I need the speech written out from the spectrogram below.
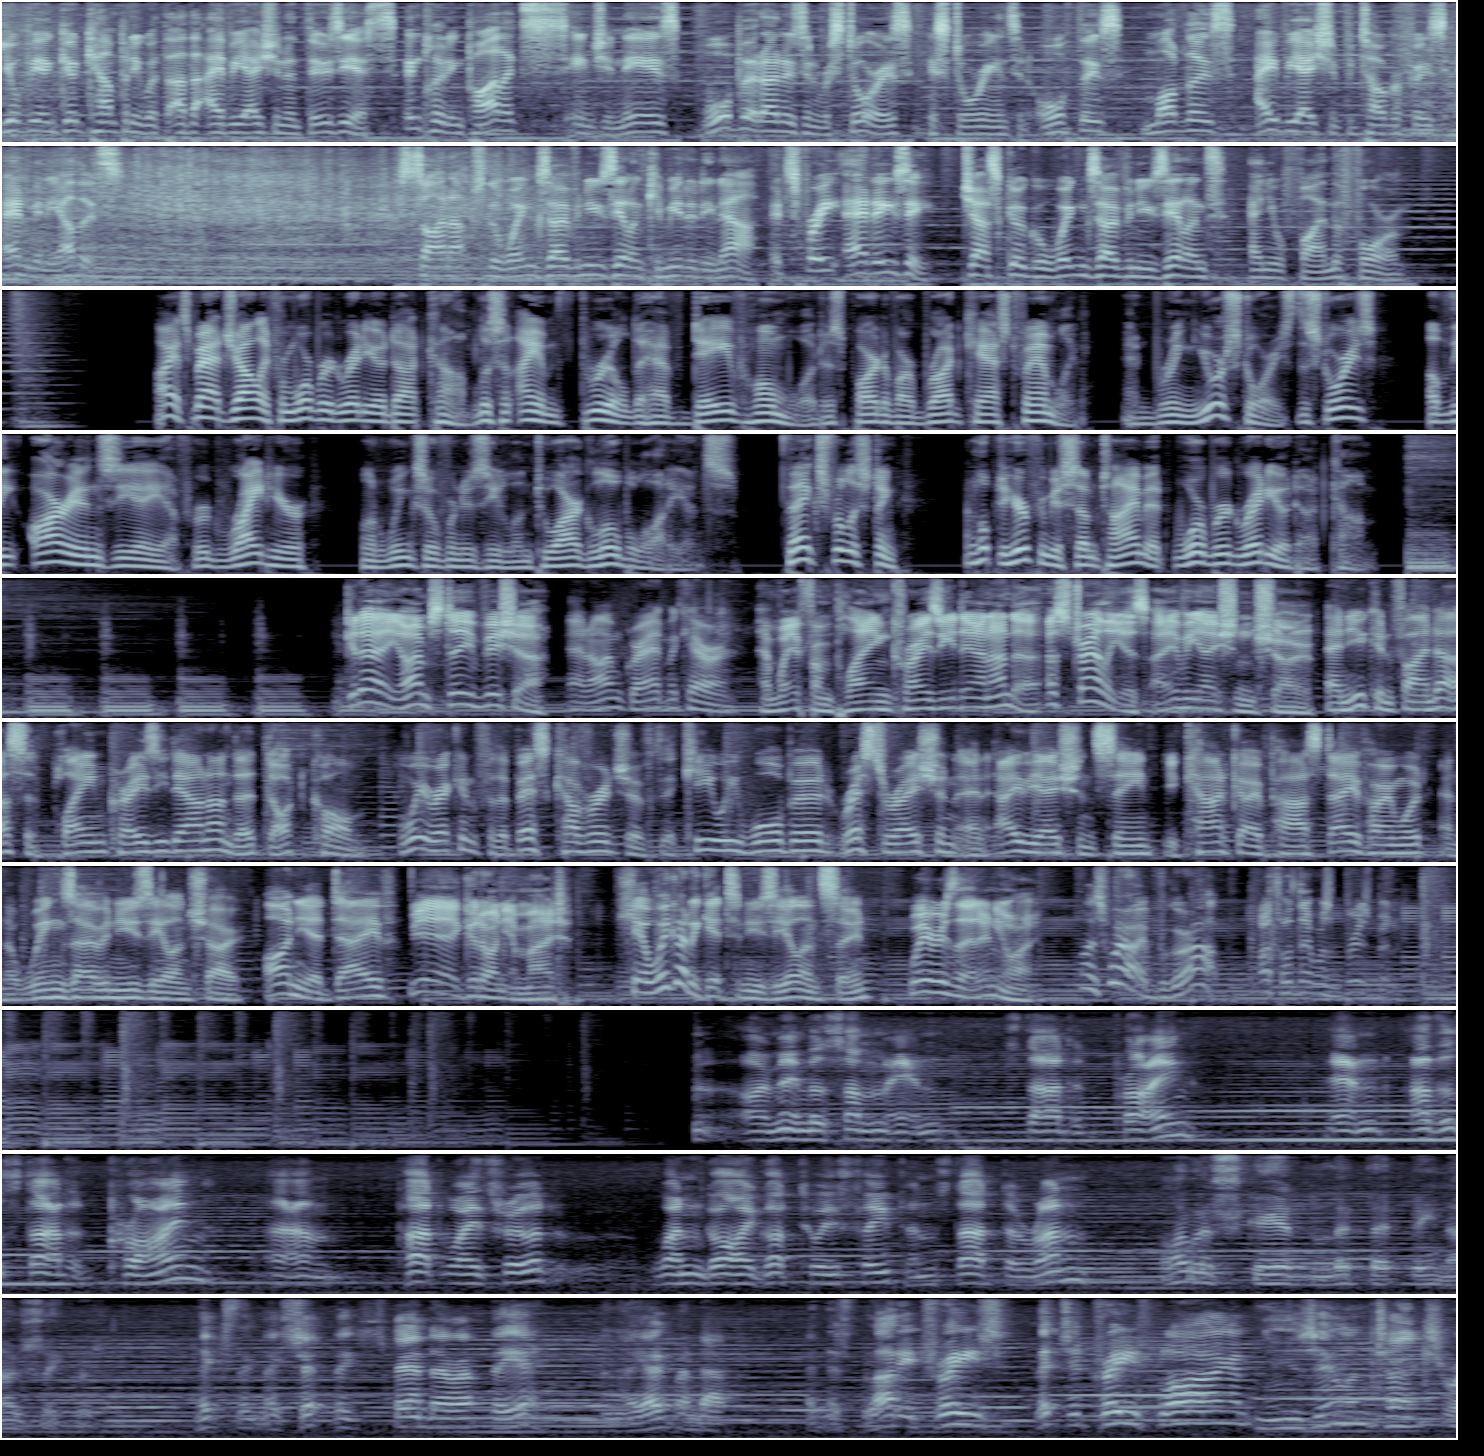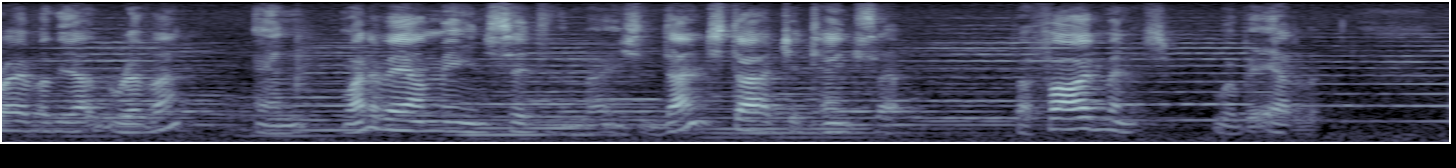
You'll be in good company with other aviation enthusiasts, including pilots, engineers, warbird owners and restorers, historians and authors, modelers, aviation photographers, and many others. Sign up to the Wings Over New Zealand community now. It's free and easy. Just Google Wings Over New Zealand and you'll find the forum. Hi, it's Matt Jolly from WarbirdRadio.com. Listen, I am thrilled to have Dave Homewood as part of our broadcast family and bring your stories, the stories of the RNZAF, heard right here on Wings Over New Zealand to our global audience. Thanks for listening and hope to hear from you sometime at WarbirdRadio.com. G'day, I'm Steve Visscher. And I'm Grant McHerron. And we're from Plane Crazy Down Under, Australia's aviation show. And you can find us at planecrazydownunder.com. We reckon for the best coverage of the Kiwi warbird, restoration, and aviation scene, you can't go past Dave Homewood and the Wings Over New Zealand show. On you, Dave. Yeah, good on you, mate. Yeah, we got to get to New Zealand soon. Where is that anyway? Well, it's where I grew up. I thought that was Brisbane. I remember some men started praying and others started crying. Um, part way through it, one guy got to his feet and started to run. I was scared and let that be no secret. Next thing they set the spandau up there and they opened up. And there's bloody trees, bits of trees flying and New Zealand tanks were over the river and one of our men said to them, he said, don't start your tanks up. For five minutes, we'll be out of it.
